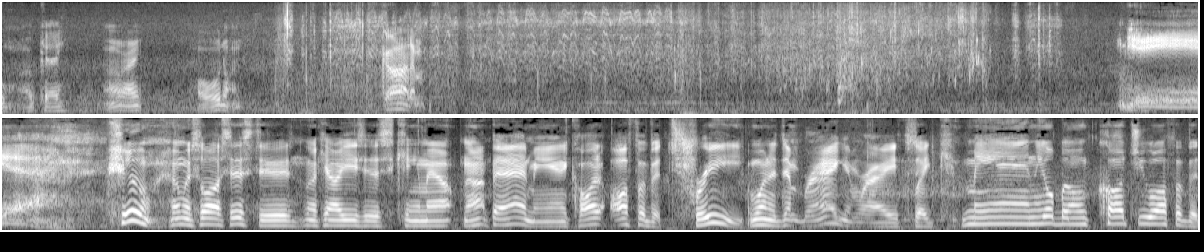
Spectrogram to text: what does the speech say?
Oh, okay. All right. Hold on. Got him. Yeah. Phew, almost lost this dude. Look how easy this came out. Not bad, man. Caught it off of a tree. One of them bragging rights. Like, man, Neilbone caught you off of a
